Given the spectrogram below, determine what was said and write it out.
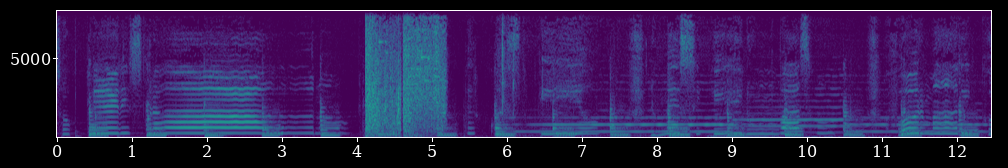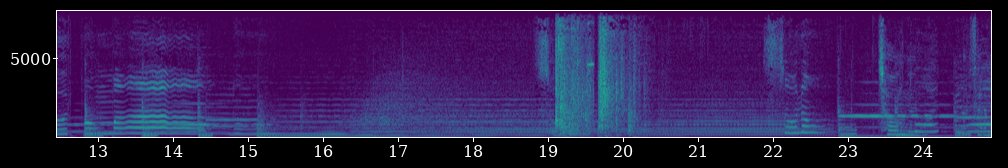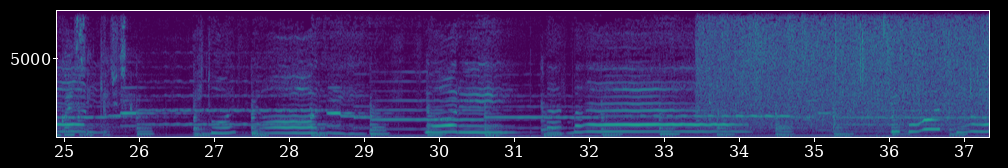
posso che di strano. Per questo io ne messi in un vaso a forma di corpo umano. Sono, sono 처음은 그 사람과 할 수 있게 해주세요. 이 tuoi. you.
